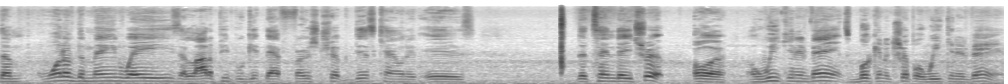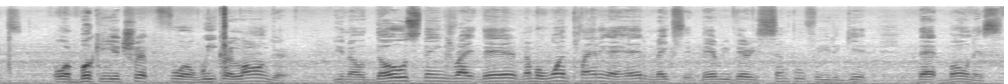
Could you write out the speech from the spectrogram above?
The one of the main ways a lot of people get that first trip discounted is the 10 day trip or a week in advance, booking a trip a week in advance or booking your trip for a week or longer. You know, those things right there, number one, planning ahead makes it very, very simple for you to get that bonus.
